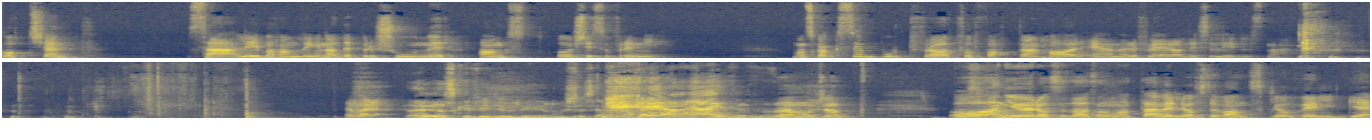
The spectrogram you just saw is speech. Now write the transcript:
godt kjent, særlig i behandlingen av depresjoner, angst og schizofreni. Man skal ikke se bort fra at forfatteren har en eller flere av disse lidelsene. Det var det. Det er ganske finurlig humor, syns jeg. Da. ja, jeg syns det er morsomt. Og han gjør også da sånn at det er veldig ofte vanskelig å velge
